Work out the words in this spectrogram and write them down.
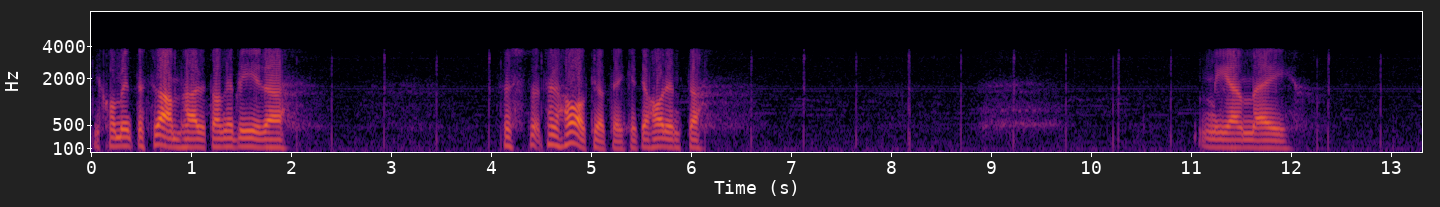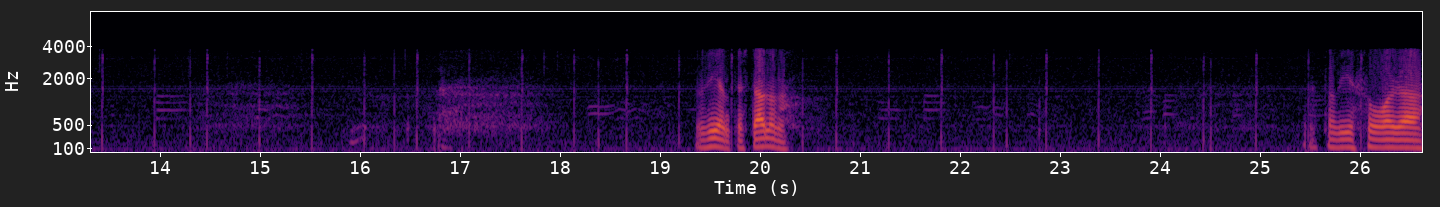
Vi kommer inte fram här utan det blir eh, för, för halt helt enkelt. Jag har inte med mig vinterstövlarna. Utan vi får uh,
